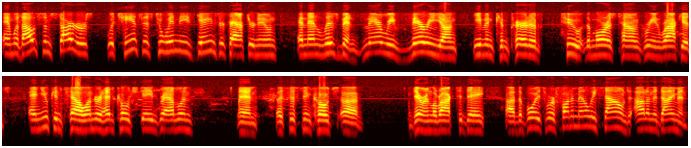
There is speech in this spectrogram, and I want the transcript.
and without some starters, with chances to win these games this afternoon. And then Lisbon, very, very young, even comparative to the Morristown Green Rockets. And you can tell under head coach Dave Gravelin and assistant coach uh, Darren LaRock today, uh, the boys were fundamentally sound out on the diamond,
